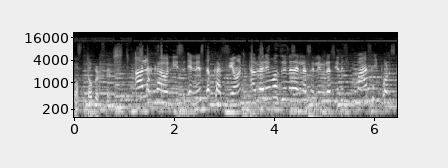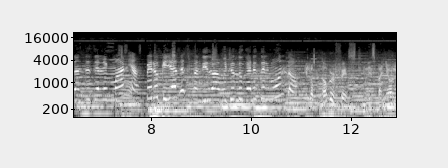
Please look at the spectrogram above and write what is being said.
Oktoberfest. Hola Kaunis, en esta ocasión hablaremos de una de las celebraciones más importantes de Alemania, pero que ya se ha expandido a muchos lugares del mundo. El Oktoberfest, en español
